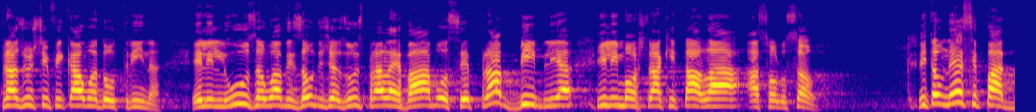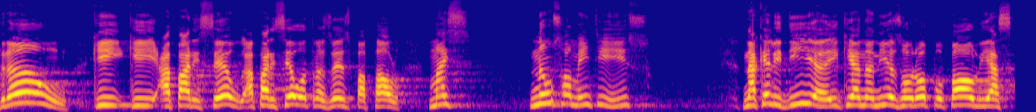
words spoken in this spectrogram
para justificar uma doutrina. Ele usa uma visão de Jesus para levar você para a Bíblia e lhe mostrar que está lá a solução. Então, nesse padrão que, que apareceu, apareceu outras vezes para Paulo, mas não somente isso. Naquele dia em que Ananias orou por Paulo e as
